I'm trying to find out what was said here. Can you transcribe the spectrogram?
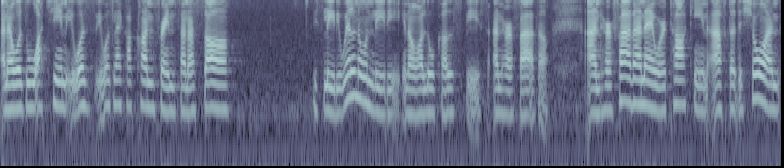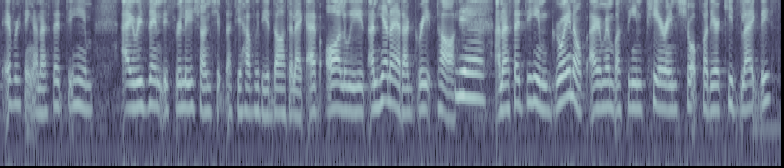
and I was watching, it was, it was like a conference, and I saw this lady, well known lady in our local space, and her father. And her father and I were talking after the show and everything, and I said to him, I resent this relationship that you have with your daughter. Like I've always, and he and I had a great talk. Yeah. And I said to him, growing up, I remember seeing parents show up for their kids like this,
